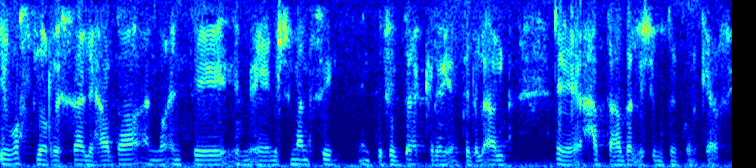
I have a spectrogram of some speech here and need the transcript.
يوصلوا الرسالة هذا إنه أنت آه، مش منسي أنت في الذاكرة أنت بالقلب آه، حتى هذا الشيء ممكن يكون كافي.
